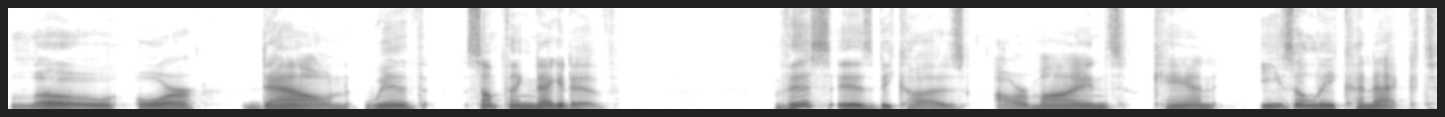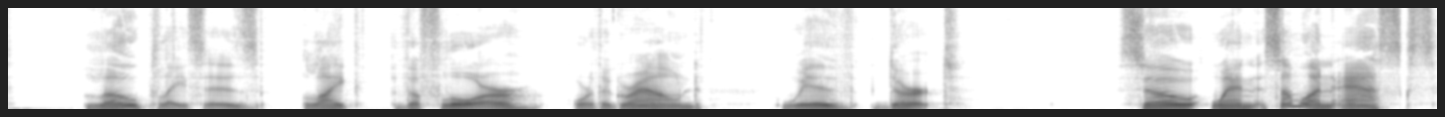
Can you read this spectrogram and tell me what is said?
low or down with something negative. This is because our minds can easily connect low places like the floor or the ground with dirt. So when someone asks,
